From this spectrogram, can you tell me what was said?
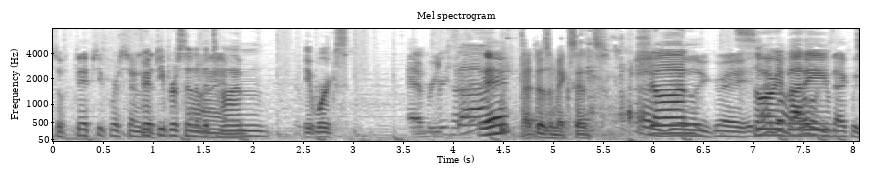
So 50% of 50% of the time it works Every Eh, That doesn't make sense. that's Sean, really great. sorry, I don't buddy, exactly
